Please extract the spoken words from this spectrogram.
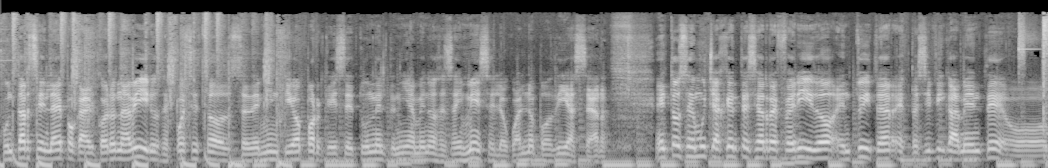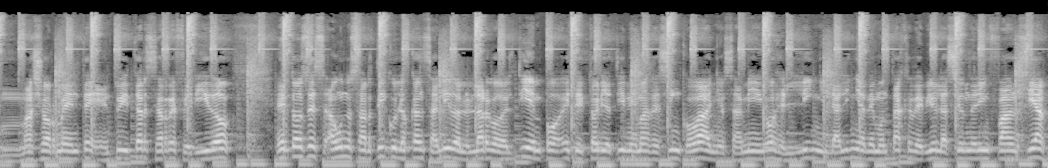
juntarse en la época del coronavirus. Después esto se desmintió porque ese túnel tenía menos de seis meses, lo cual no podía ser. Entonces mucha gente se ha referido en Twitter específicamente o mayormente en Twitter se ha referido entonces a unos artículos que han salido a lo largo del tiempo. Esta historia tiene más de 5 años amigos. El la línea de montaje de violación de la infancia.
